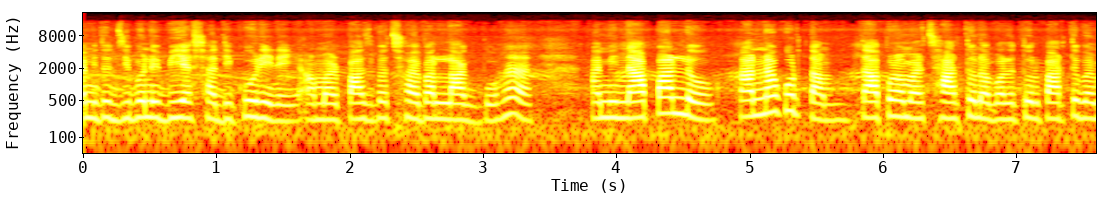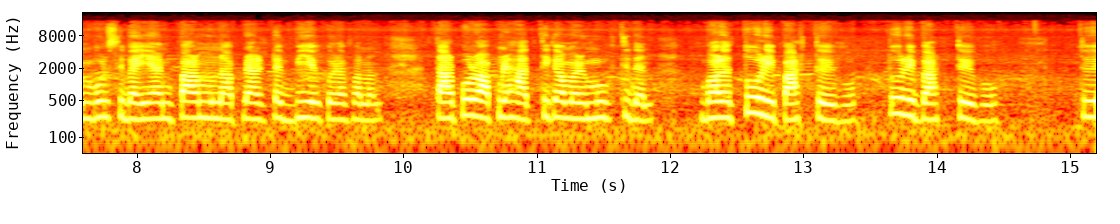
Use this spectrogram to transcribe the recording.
আমি তো জীবনে বিয়ে শাদি করি নাই, আমার পাঁচবার ছয়বার লাগবো হ্যাঁ? আমি না পারলেও কান্না করতাম। তারপর আমার ছাড়তো না, বলে, তোর পারতে। আমি বলছি ভাই আমি পারব না, আপনি আরেকটা বিয়ে করে ফেলান। তারপরও আপনার হাত থেকে আমার মুক্তি দেন। বলে, তোরই পারতে হইব, তোরই পারতে হইব। তুই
